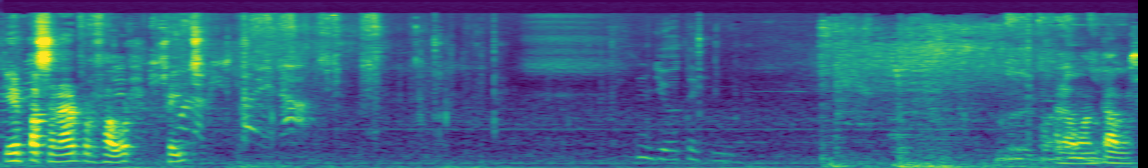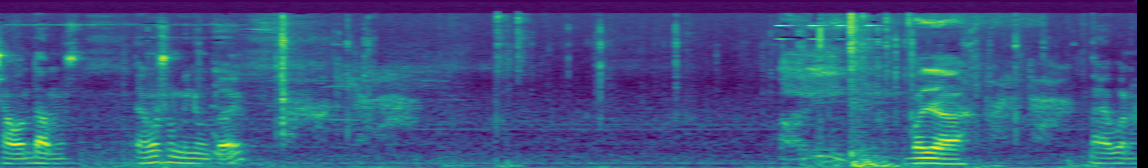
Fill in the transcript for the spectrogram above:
¿Tienes para sanar, por favor, Sage? Yo te cuido. Vale, aguantamos, aguantamos. Tenemos un minuto, ¿eh? Voy a. Vale, bueno.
